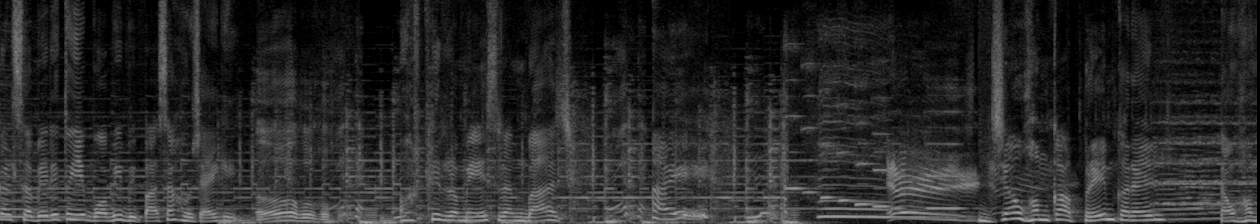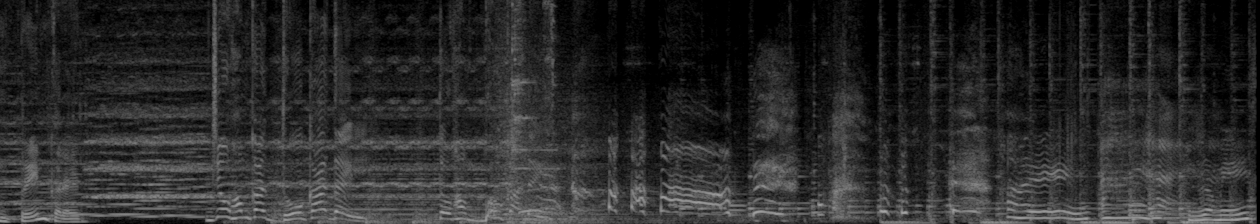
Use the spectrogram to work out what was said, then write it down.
कल सवेरे तो ये बॉबी बिपासा हो जाएगी। ओहो हो हो। और फिर रमेश रंगबाज। आए जो हमका प्रेम करेल तो हम प्रेम करेल। जो हमका धोखा देल तो हम धोखा देल। हाय। रमेश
